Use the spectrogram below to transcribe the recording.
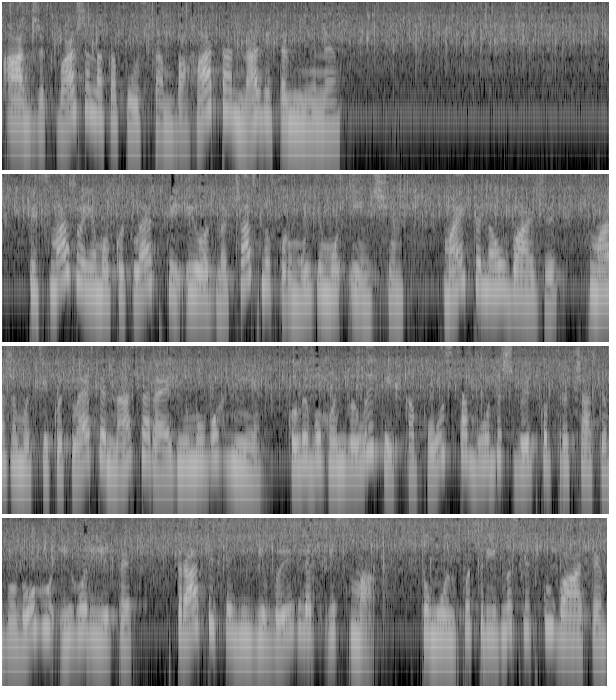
адже квашена капуста багата на вітаміни. Підсмажуємо котлетки і одночасно формуємо інші. Майте на увазі, смажимо ці котлети на середньому вогні. Коли вогонь великий, капуста буде швидко втрачати вологу і горіти, втратиться її вигляд і смак. Тому потрібно слідкувати.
